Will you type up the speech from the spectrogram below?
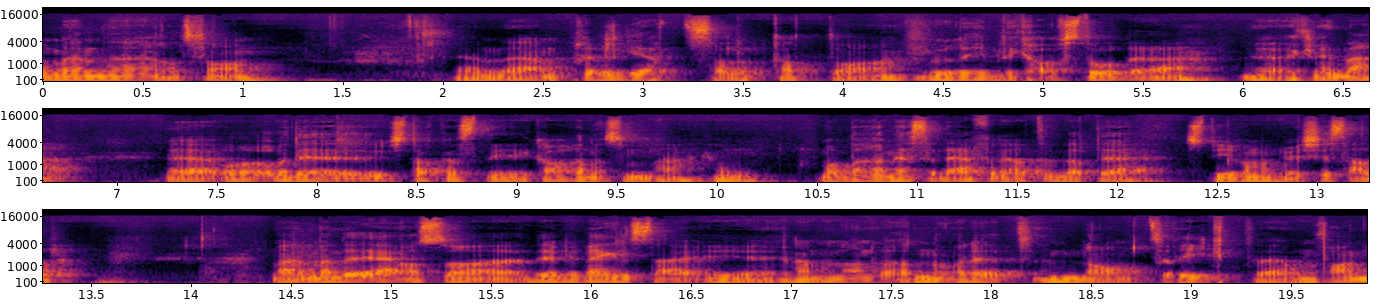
om en eh, altså en, en privilegert, selvopptatt og urimelig kravstor kvinne. Eh, og, og, det stakkars de karene som, som, må bære med seg det, for det, styrer man jo ikke selv. Men, men, det er altså det er bevegelse i, i denne verden, og det er et enormt rikt eh, omfang.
